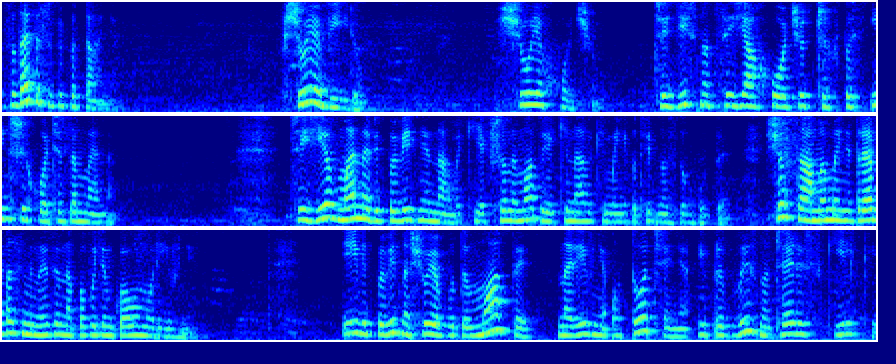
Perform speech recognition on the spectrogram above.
Задайте собі питання, в що я вірю, що я хочу, чи дійсно це я хочу, чи хтось інший хоче за мене. Чи є в мене відповідні навики? Якщо нема, то які навики мені потрібно здобути? Що саме мені треба змінити на поведінковому рівні? І відповідно, що я буду мати на рівні оточення і приблизно через скільки.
